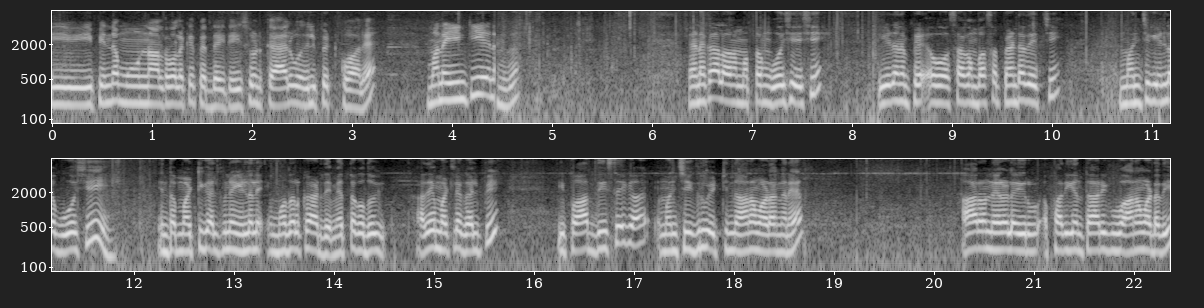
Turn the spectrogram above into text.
ఈ పింద మూడు నాలుగు రోజులకే పెద్ద అవుతాయి ఇసుంటి కాయలు వదిలిపెట్టుకోవాలి. మన ఇంటి వెనకాల మొత్తం కోసేసి ఈడని పె ఓ సగం బస్స పెంట తెచ్చి మంచిగా ఇండ్ల పోసి ఇంత మట్టి కలిపిన ఇండ్లనే మొదలు కాడితే మెత్తగా దొవి అదే మట్టిలో కలిపి ఈ పాత తీస్తే ఇక మంచి ఇగురు పెట్టింది ఆన పడంగానే ఆరో నెలల ఇరవై పదిహేను తారీఖు వాన పడ్డది.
